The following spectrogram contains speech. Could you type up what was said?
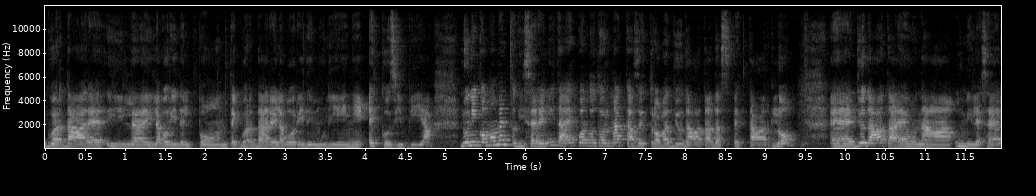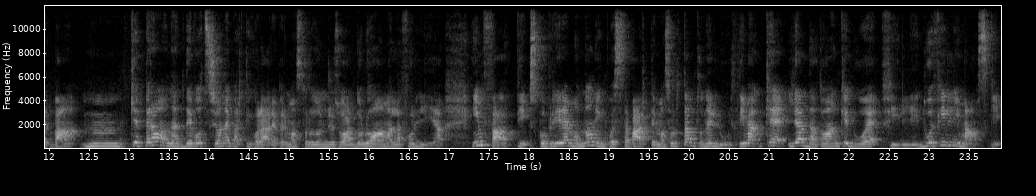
guardare il, i lavori del ponte, guardare i lavori dei mulini e così via. L'unico momento di serenità è quando torna a casa e trova Diodata ad aspettarlo. Eh, Diodata è una umile serva mh, mm, che però ha una devozione particolare per Mastro Don Gesualdo, lo ama alla follia. Infatti scopriremo non in questa parte ma soltanto nell'ultima che gli ha dato anche due figli, due figli maschi,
